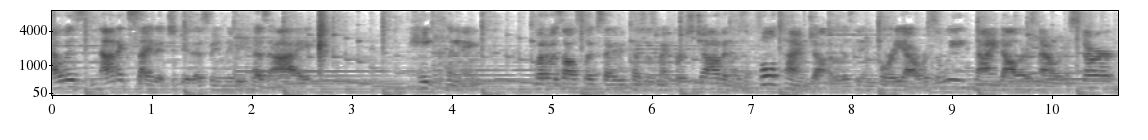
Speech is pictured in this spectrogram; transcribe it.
I was not excited to do this mainly because I hate cleaning, but I was also excited because it was my first job and it was a full-time job. I was getting 40 hours a week, $9 an hour to start.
